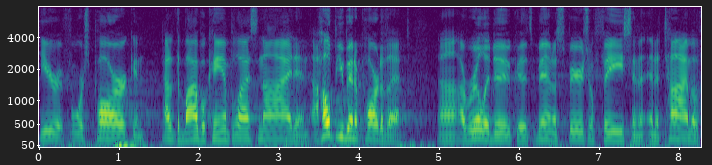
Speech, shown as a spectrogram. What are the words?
here at Forest Park and out at the Bible camp last night, and I hope you've been a part of that. Uh, I really do, because it's been a spiritual feast and a, and a, time of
